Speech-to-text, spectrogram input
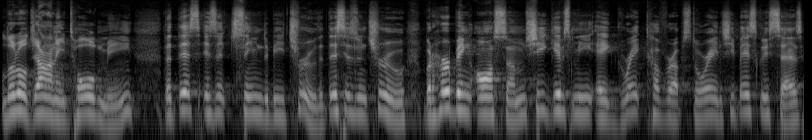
little Johnny told me that this isn't seem to be true, that this isn't true, but her being awesome, she gives me a great cover-up story, and she basically says,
